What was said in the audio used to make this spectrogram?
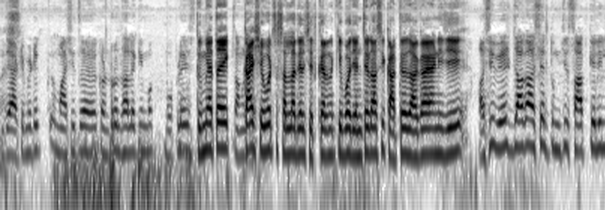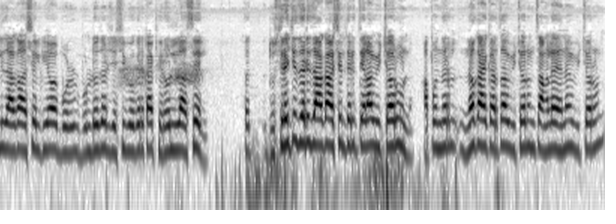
ते ऑटोमॅटिक माशीचं कंट्रोल झालं की मग भोपळे तुम्ही आता एक चांगलं. काय शेवटचा सल्ला द्याल शेतकऱ्यांना की बा ज्यांच्याकडे अशी कातळ जागा आहे आणि जे अशी वेस्ट जागा असेल तुमची साफ केलेली जागा असेल किंवा बुल बुलडोजर जेसीबी वगैरे काय फिरवलेलं असेल तर दुसऱ्याची जरी जागा असेल तरी त्याला विचारून आपण जर न काय करता विचारून चांगलं ह्यानं विचारून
